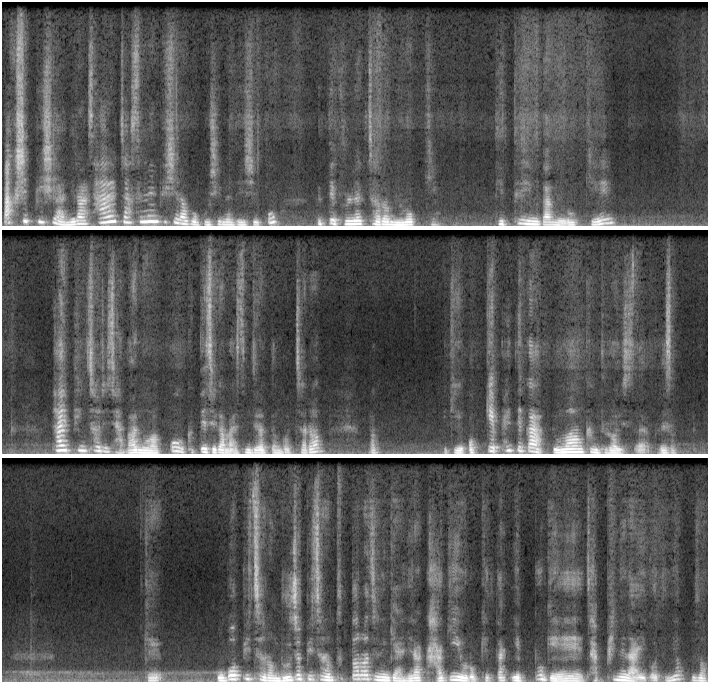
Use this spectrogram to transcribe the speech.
박시핏이 아니라 살짝 슬림핏이라고 보시면 되시고, 그때 블랙처럼 요렇게 디트인감 요렇게 파이핑 처리 잡아 놓았고 그때 제가 말씀드렸던 것처럼 막 이렇게 어깨 패드가 요만큼 들어 있어요. 그래서 이렇게 오버핏처럼 루즈핏처럼 툭 떨어지는 게 아니라 각이 이렇게 딱 예쁘게 잡히는 아이거든요. 그래서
